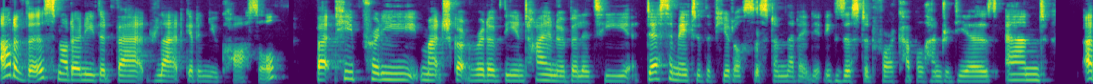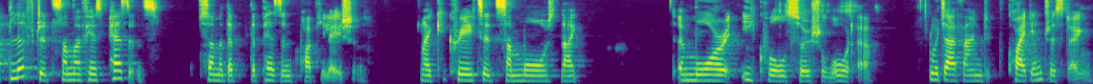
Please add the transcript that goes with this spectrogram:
Out of this, not only did Vlad get a new castle, but he pretty much got rid of the entire nobility, decimated the feudal system that had existed for a couple hundred years, and uplifted some of his peasants, some of the, the peasant population. Like created some more like a more equal social order, which I find quite interesting.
